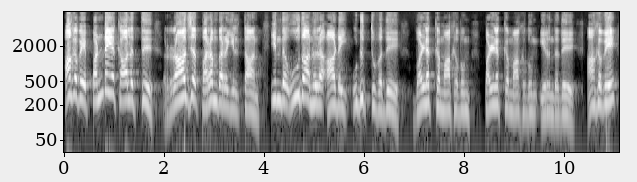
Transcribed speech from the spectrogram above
ஆகவே பண்டைய காலத்து ராஜ பரம்பரையில் தான் இந்த ஊதா நிற ஆடை உடுத்துவது வழக்கமாகவும் பழக்கமாகவும் இருந்தது. ஆகவே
